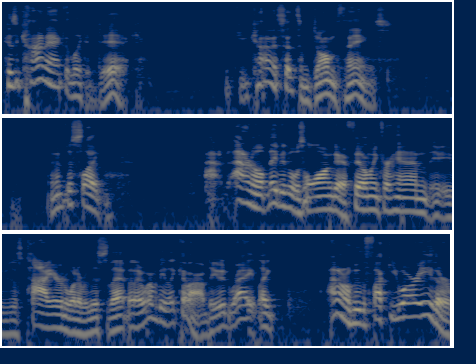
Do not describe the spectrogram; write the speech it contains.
because he kind of acted like a dick. He, he kind of said some dumb things. And I'm just like, I, I don't know, maybe it was a long day of filming for him. He was just tired, whatever, this, or that. But I want to be like, come on, dude, right? Like, I don't know who the fuck you are either.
